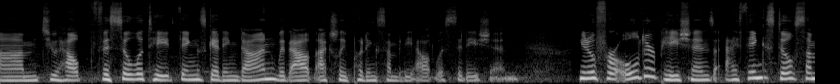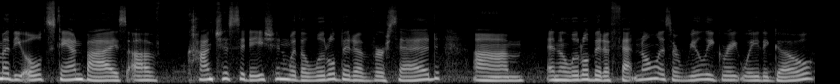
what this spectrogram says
um, to help facilitate things getting done without actually putting somebody out with sedation. You know, for older patients, I think still some of the old standbys of conscious sedation with a little bit of Versed um, and a little bit of fentanyl is a really great way to go.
